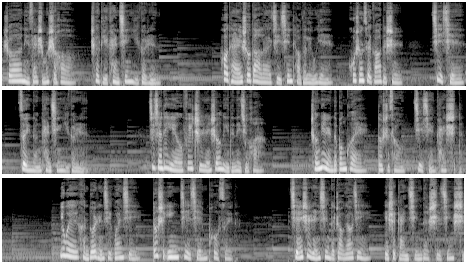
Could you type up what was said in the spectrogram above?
说你在什么时候彻底看清一个人？后台收到了几千条的留言。呼声最高的是，借钱最能看清一个人。就像电影《飞驰人生》里的那句话：“成年人的崩溃都是从借钱开始的。”因为很多人际关系都是因借钱破碎的。钱是人性的照妖镜，也是感情的试金石。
